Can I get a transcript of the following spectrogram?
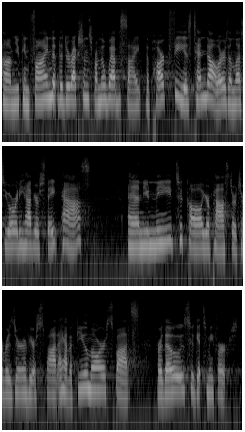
Um, you can find the directions from the website. The park fee is $10 unless you already have your state pass. And you need to call your pastor to reserve your spot. I have a few more spots for those who get to me first.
